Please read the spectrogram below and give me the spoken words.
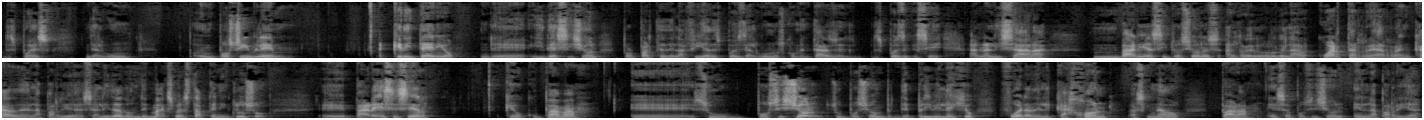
después de algún posible criterio de, y decisión por parte de la FIA después de algunos comentarios, después de que se analizara varias situaciones alrededor de la cuarta rearrancada de la parrilla de salida, donde Max Verstappen incluso eh, parece ser que ocupaba eh, su posición, su posición de privilegio fuera del cajón asignado para esa posición en la parrilla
